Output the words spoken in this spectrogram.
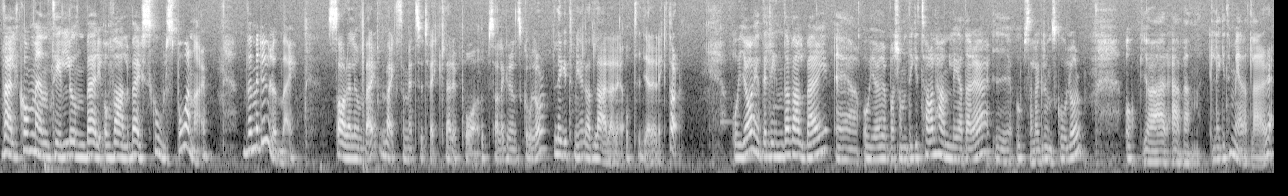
Välkommen till Lundberg och Wallberg skolspånar. Vem är du Lundberg? Sara Lundberg, verksamhetsutvecklare på Uppsala grundskolor, legitimerad lärare och tidigare rektor. Och jag heter Linda Wallberg eh, och jag jobbar som digital handledare i Uppsala grundskolor och jag är även legitimerad lärare.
